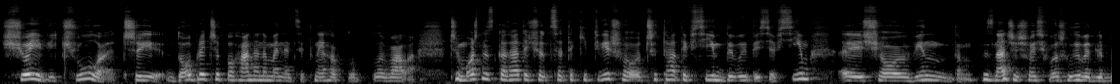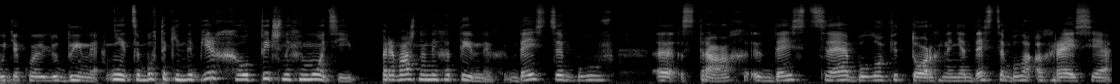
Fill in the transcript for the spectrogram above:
що я відчула, чи добре, чи погано на мене ця книга впливала. Чи можна сказати, що це такий твір, що читати всім, дивитися всім, е, що він там значить щось важливе для будь-якої людини? Ні, це був такий набір хаотичних емоцій, переважно негативних. Десь це був. е, Страх, десь це було відторгнення, десь це була агресія,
